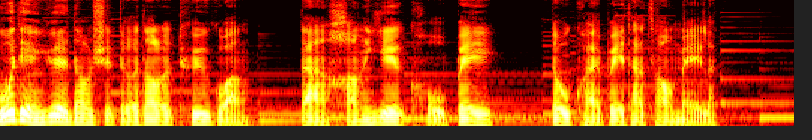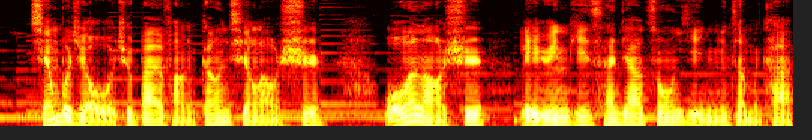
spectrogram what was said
古典乐倒是得到了推广，但行业口碑都快被他造没了。前不久我去拜访钢琴老师，我问老师李云迪参加综艺你怎么看？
